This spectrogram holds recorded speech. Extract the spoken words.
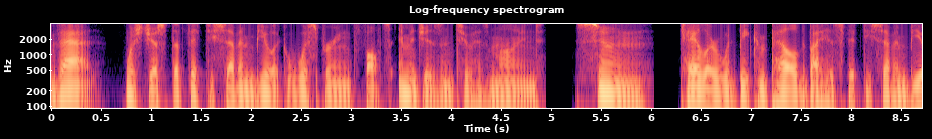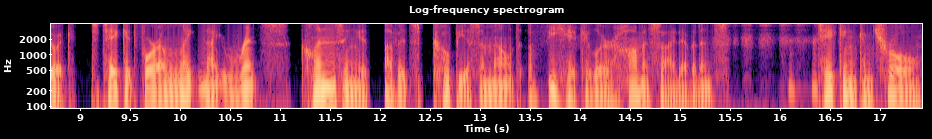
That was just the 57 Buick whispering false images into his mind. Soon, Taylor would be compelled by his 57 Buick to take it for a late night rinse, cleansing it of its copious amount of vehicular homicide evidence. Taking control,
